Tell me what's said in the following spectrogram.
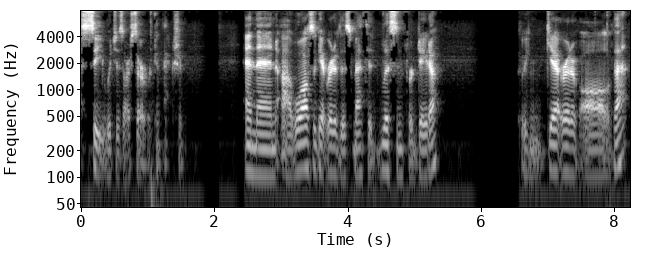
sc, which is our server connection. And then uh, we'll also get rid of this method listen for data. So we can get rid of all of that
